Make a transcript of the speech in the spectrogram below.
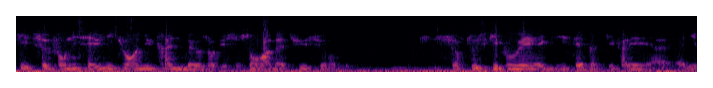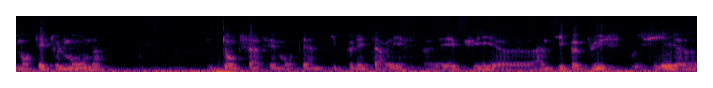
qui se fournissaient uniquement en Ukraine, mais aujourd'hui se sont rabattus sur sur tout ce qui pouvait exister parce qu'il fallait euh, alimenter tout le monde. Donc ça a fait monter un petit peu les tarifs et puis euh, un petit peu plus aussi euh,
